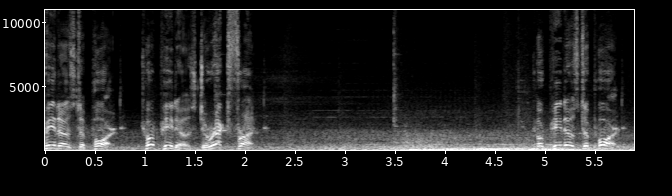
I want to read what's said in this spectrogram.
Torpedoes to port. Torpedoes, direct front. Torpedoes to port.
